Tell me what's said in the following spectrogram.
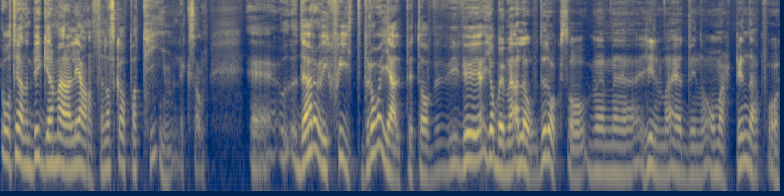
Återigen, bygga de här allianserna, skapa team. Liksom. Eh, och där har vi skitbra hjälp av, vi, vi jobbar med Alloded också med, med Hilma, Edvin och Martin där på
